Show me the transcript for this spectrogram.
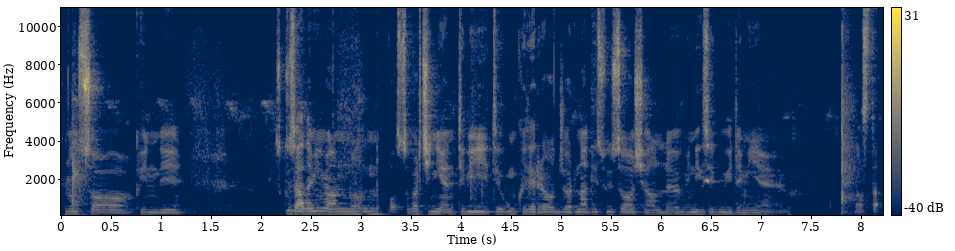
Non so, quindi scusatemi, ma non, posso farci niente. Vi comunque terrò aggiornati sui social, quindi seguitemi e basta.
